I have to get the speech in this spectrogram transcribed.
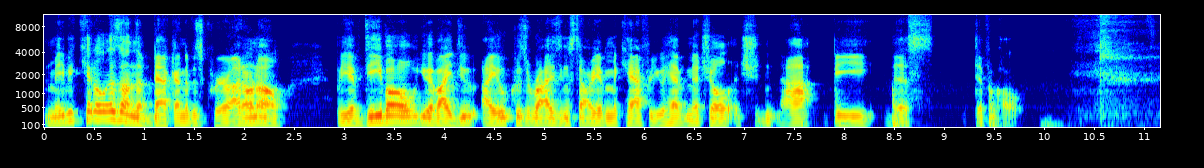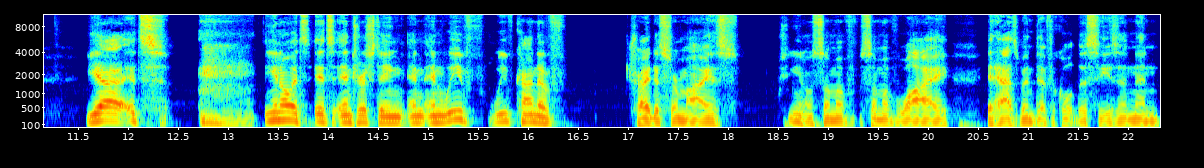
Maybe Kittle is on the back end of his career. I don't know. But you have Deebo, you have Aiyuk, who's a rising star. You have McCaffrey, you have Mitchell. It should not be this difficult. Yeah, it's you know it's it's interesting, and and we've we've kind of tried to surmise, you know, some of some of why it has been difficult this season, and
